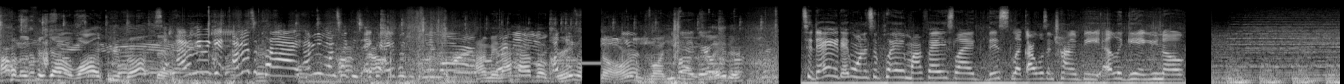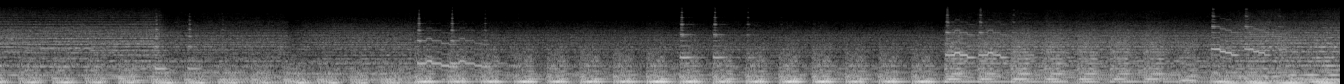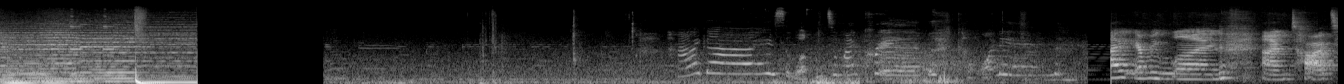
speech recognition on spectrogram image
I want to figure out why you brought So I don't even get, I'm about to cry. I don't even want to take these AKA pictures anymore. I mean, I have a green one and an orange one. You can later. Today they wanted to play in my face like this, like I wasn't trying to be elegant, you know.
